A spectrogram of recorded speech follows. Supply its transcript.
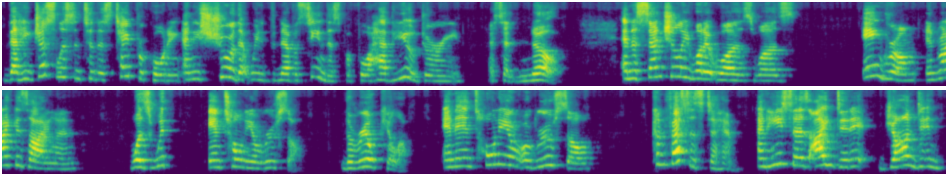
that he just listened to this tape recording and he's sure that we've never seen this before. Have you, Doreen? I said, no. And essentially, what it was was Ingram in Rikers Island was with Antonio Russo, the real killer. and Antonio Russo confesses to him. And he says, I did it. John didn't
